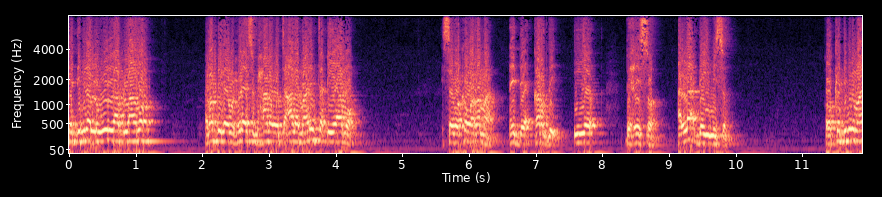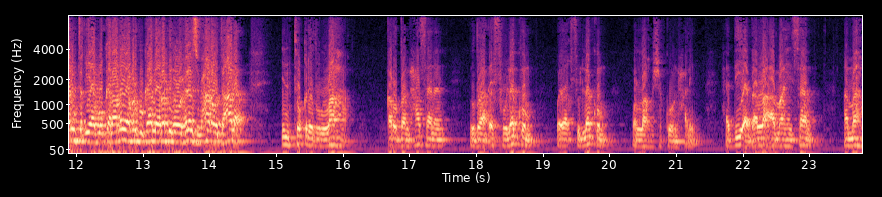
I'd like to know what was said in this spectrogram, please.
kadibna lagu laablaabo rabbigan wuxuu lehy subxaanahu wa tacaala maalinta qiyaamo. Isagoo ka warrama cidda qardi iyo bixiso alla daymiso oo kadibna maalinta qiyaama uu karaamaya markuu ka hadlaya rabbigan wuxuu lehy subxaana wa tacaala in tuqridu llaha qardan xasana yudaacifhu lakum wayakfir lakum wallahu shakuurun xaliim haddii aad alla amaahisaan amaah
